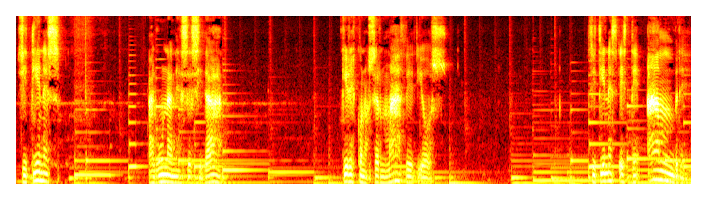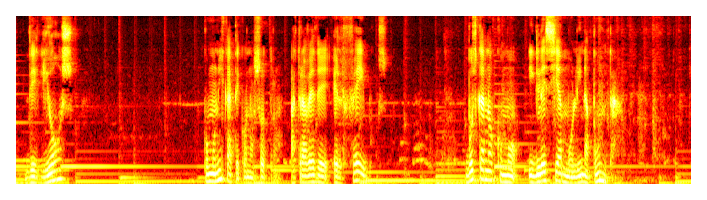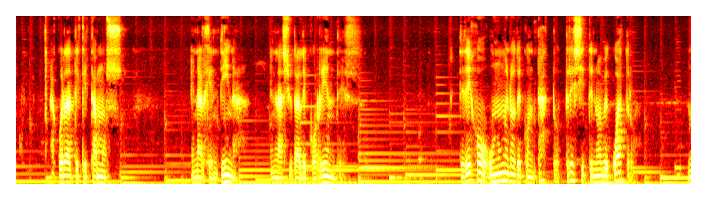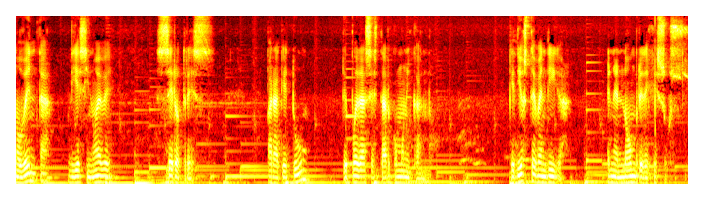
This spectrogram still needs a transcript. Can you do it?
Si tienes alguna necesidad quieres conocer más de Dios, si tienes este hambre de Dios, comunícate con nosotros a través de el Facebook. Búscanos como Iglesia Molina Punta. Acuérdate que estamos en Argentina, en la ciudad de Corrientes. Te dejo un número de contacto 3794 90 19 03 para que tú te puedas estar comunicando. Que Dios te bendiga en el nombre de Jesús.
